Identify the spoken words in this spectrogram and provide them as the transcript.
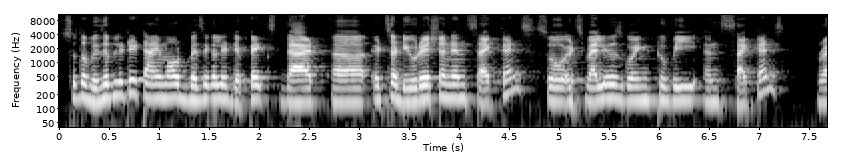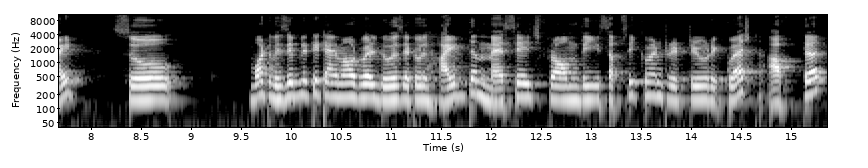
So the visibility timeout basically depicts that uh, it's a duration in seconds. So its value is going to be in seconds, right? So what visibility timeout will do is it will hide the message from the subsequent retrieve request after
